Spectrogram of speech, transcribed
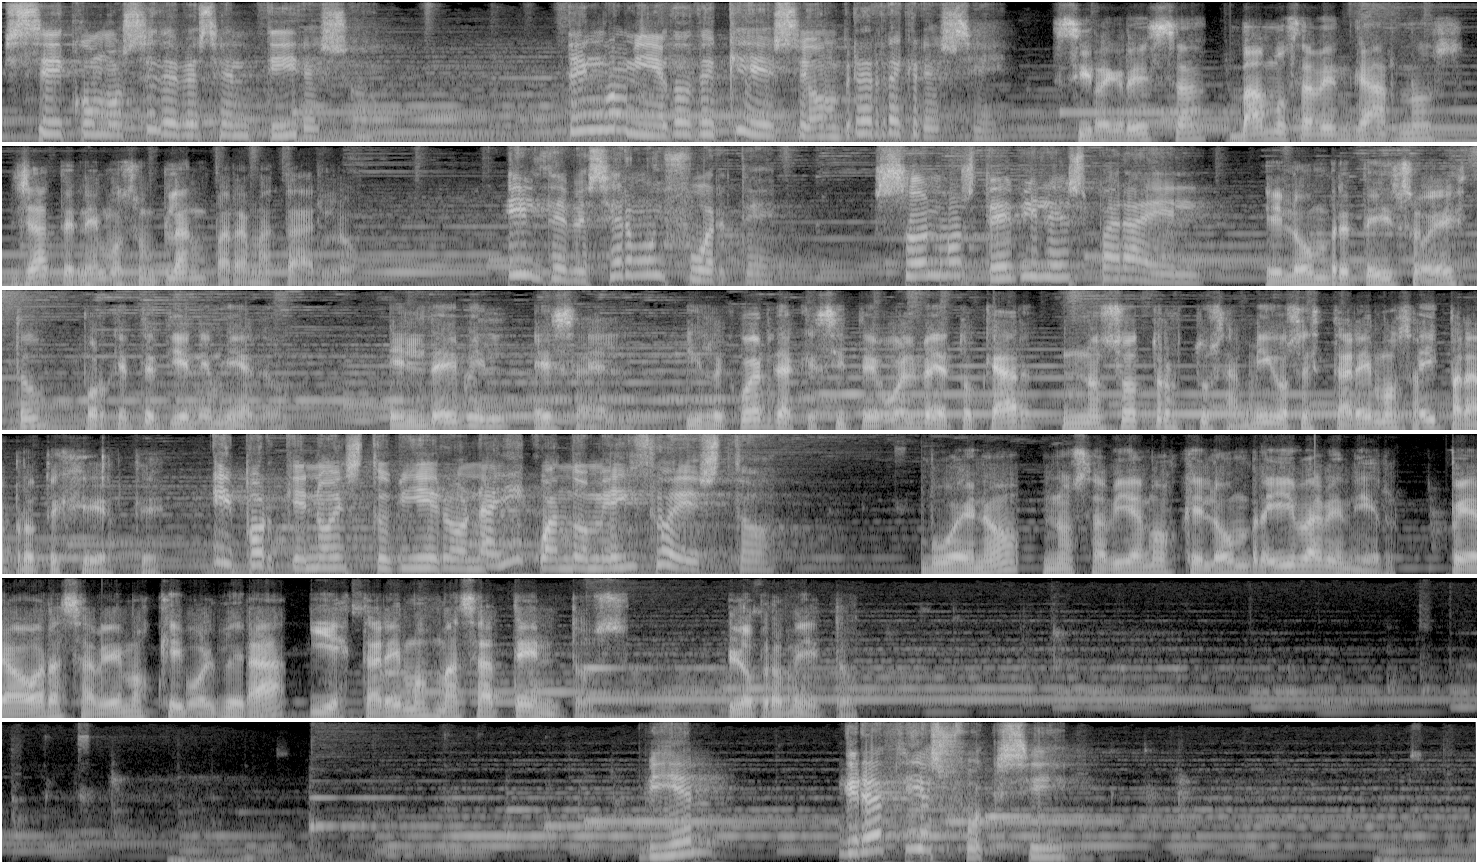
Sé cómo se debe sentir eso. Tengo miedo de que ese hombre regrese. Si regresa, vamos a vengarnos, ya tenemos un plan para matarlo. Él debe ser muy fuerte. Somos débiles para él. El hombre te hizo esto porque te tiene miedo. El débil es él. Y recuerda que si te vuelve a tocar, nosotros tus amigos estaremos ahí para protegerte. ¿Y por qué no estuvieron ahí cuando me hizo esto? Bueno, no sabíamos que el hombre iba a venir, pero ahora sabemos que volverá y estaremos más atentos. Lo prometo. Bien. Gracias, Foxy.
